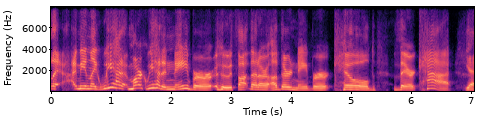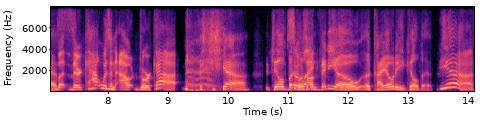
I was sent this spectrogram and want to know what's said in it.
like i mean like we had mark we had a neighbor who thought that our other neighbor killed their cat Yes, but their cat was an outdoor cat yeah, it killed. But So, it was on video. A coyote killed it. yeah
